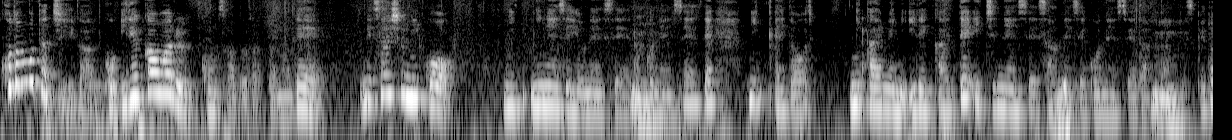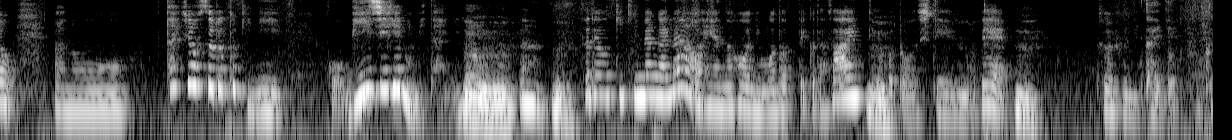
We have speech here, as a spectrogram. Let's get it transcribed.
子供たちがこう入れ替わるコンサートだったのでで最初にこう 2, 2年生4年生6年生で、にえっと2回目に入れ替えて1年生3年生5年生だったんですけど、あの退場をする時にこう BGM みたいにね、うんうん。それを聞きながらお部屋の方に戻ってくださいっていうことをしているので、うん。そういうふうに書いてく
